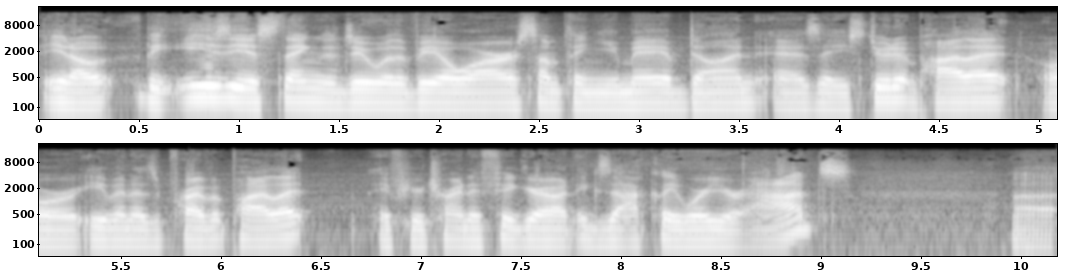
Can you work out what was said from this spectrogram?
you know the easiest thing to do with a VOR, something you may have done as a student pilot or even as a private pilot if you're trying to figure out exactly where you're at. Uh,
